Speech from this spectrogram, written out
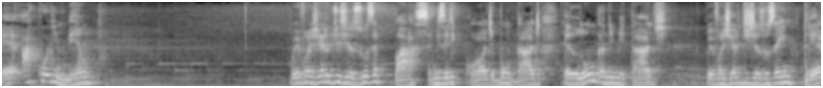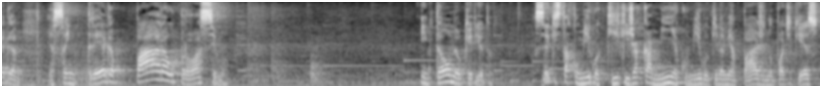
é acolhimento. O Evangelho de Jesus é paz, é misericórdia, é bondade, é longanimidade. O Evangelho de Jesus é entrega, essa entrega para o próximo. Então, meu querido, você que está comigo aqui, que já caminha comigo aqui na minha página, no podcast,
